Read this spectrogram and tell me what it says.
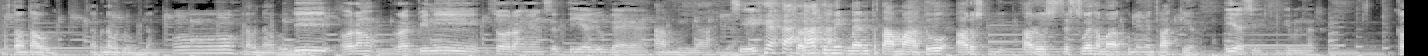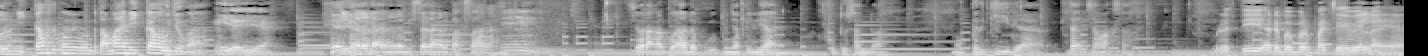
bertahun-tahun nggak pernah berbulan-bulan oh. nggak pernah berbulan Jadi orang Rapi ini seorang yang setia juga ya. alhamdulillah ya Sih. soalnya komitmen pertama tuh harus harus sesuai sama komitmen terakhir iya sih, iya benar. kalau nikah komitmen pertama nikah ujungnya Iya iya. Tapi kalau nggak nggak bisa jangan dipaksa kan? Hmm. seorang kan ada pu- punya pilihan putusan doang. Mau pergi dia kita bisa maksa. Berarti ada beberapa cewek lah ya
